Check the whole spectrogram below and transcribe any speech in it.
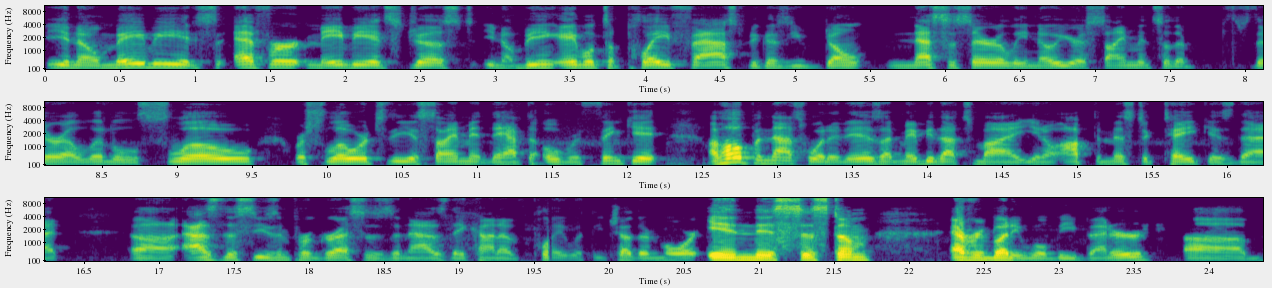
you know, maybe it's effort, maybe it's just, you know, being able to play fast because you don't necessarily know your assignment, so they're they're a little slow or slower to the assignment. They have to overthink it. I'm hoping that's what it is. Maybe that's my, you know, optimistic take is that uh, as the season progresses and as they kind of play with each other more in this system, everybody will be better. Um,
